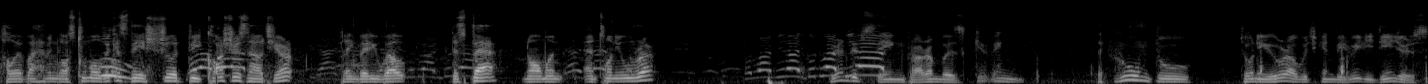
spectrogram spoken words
However, having lost two more wickets, they should be cautious out here. Playing very well. Despair, Norman, and Tony Ura. Virandip Singh Prarambha is giving that room to Tony Ura, which can be really dangerous.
